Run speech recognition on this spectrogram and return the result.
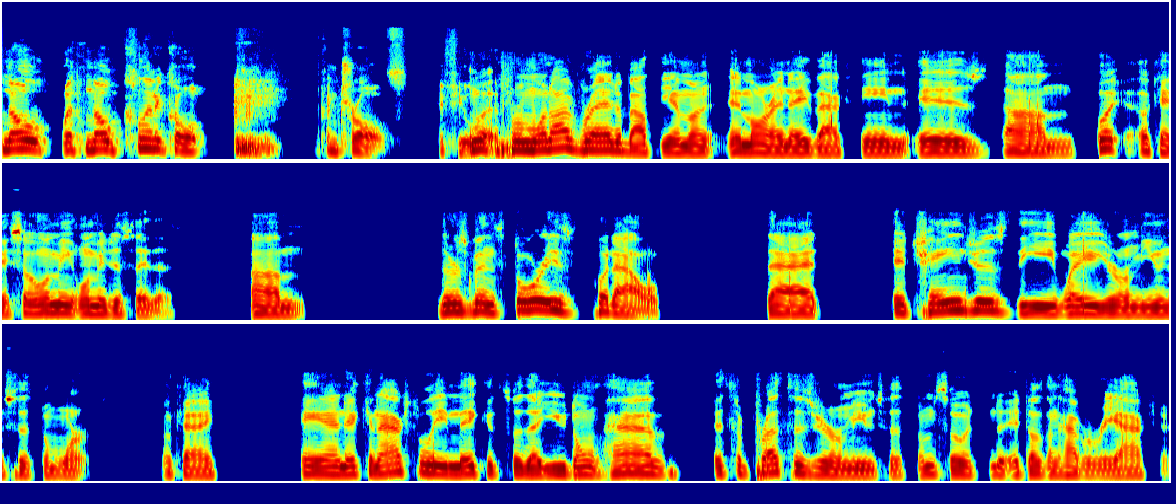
no with no clinical controls if you will. From what I've read about the mRNA vaccine is um okay, so let me let me just say this. Um there's been stories put out that it changes the way your immune system works. Okay. And it can actually make it so that you don't have it suppresses your immune system so it, it doesn't have a reaction.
